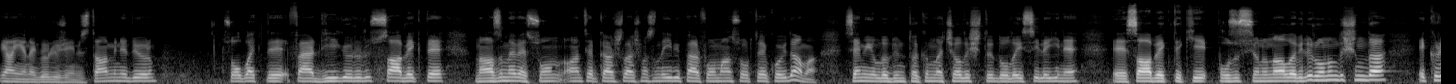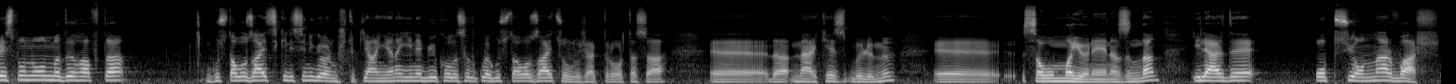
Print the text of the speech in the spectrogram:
yan yana göreceğimizi tahmin ediyorum. Sol bekte Ferdi'yi görürüz. Sağ bekte Nazım evet son Antep karşılaşmasında iyi bir performans ortaya koydu ama Samuel da dün takımla çalıştı. Dolayısıyla yine e, sağ bekteki pozisyonunu alabilir. Onun dışında e, Crespo'nun olmadığı hafta Gustavo Zayt ikilisini görmüştük yan yana. Yine büyük olasılıkla Gustavo Zayt olacaktır orta saha e, da merkez bölümü. E, savunma yönü en azından. İleride opsiyonlar var.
